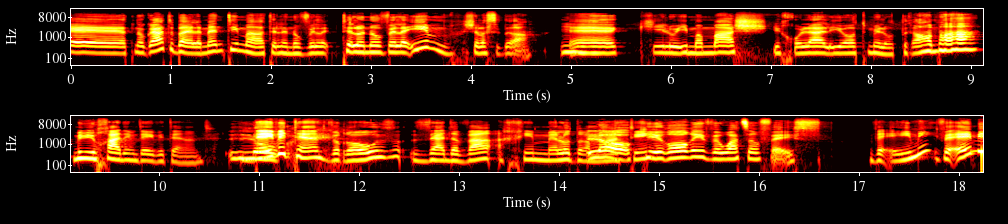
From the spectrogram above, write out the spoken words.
אה, את נוגעת באלמנטים הטלנובלאיים של הסדרה. Mm. אה, כאילו, היא ממש יכולה להיות מלודרמה. במיוחד עם דיוויד טננט. לא. דיוויד טננט ורוז זה הדבר הכי מלודרמטי. לא, כי רורי ו what's her face. ואימי? ואימי,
